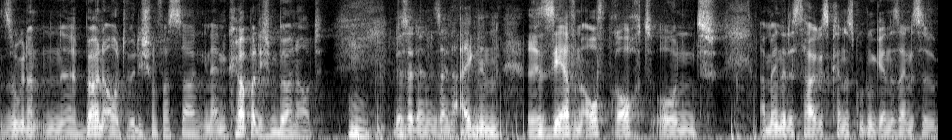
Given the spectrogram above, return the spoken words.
sogenannten äh, Burnout, würde ich schon fast sagen, in einen körperlichen Burnout. Dass er dann seine eigenen Reserven aufbraucht und am Ende des Tages kann es gut und gerne sein, dass er,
